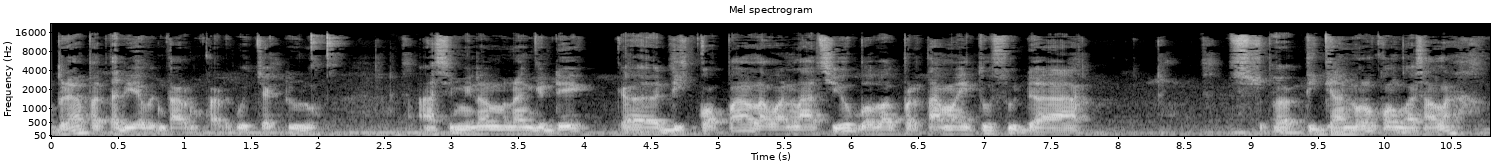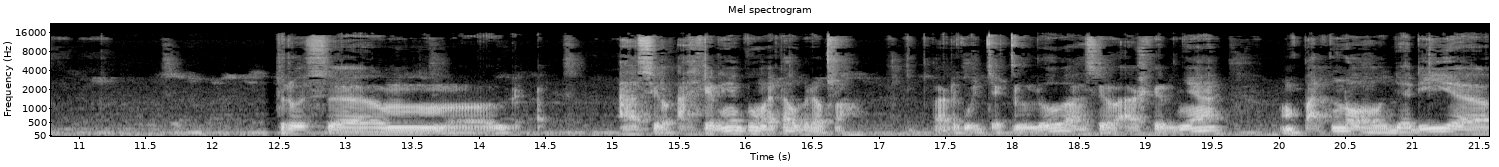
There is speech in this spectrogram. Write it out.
Berapa tadi ya? Bentar bentar gue cek dulu AC Milan menang gede ke, di Coppa lawan Lazio. Babak pertama itu sudah 3-0 kalau nggak salah. Terus um, hasil akhirnya gue nggak tahu berapa. Ntar gue cek dulu hasil akhirnya 4-0 jadi uh,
